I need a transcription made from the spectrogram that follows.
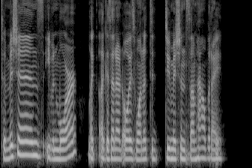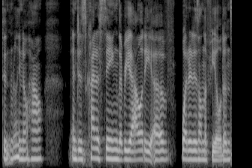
to missions even more. Like like I said, I'd always wanted to do missions somehow, but I didn't really know how. And just kind of seeing the reality of what it is on the field and,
